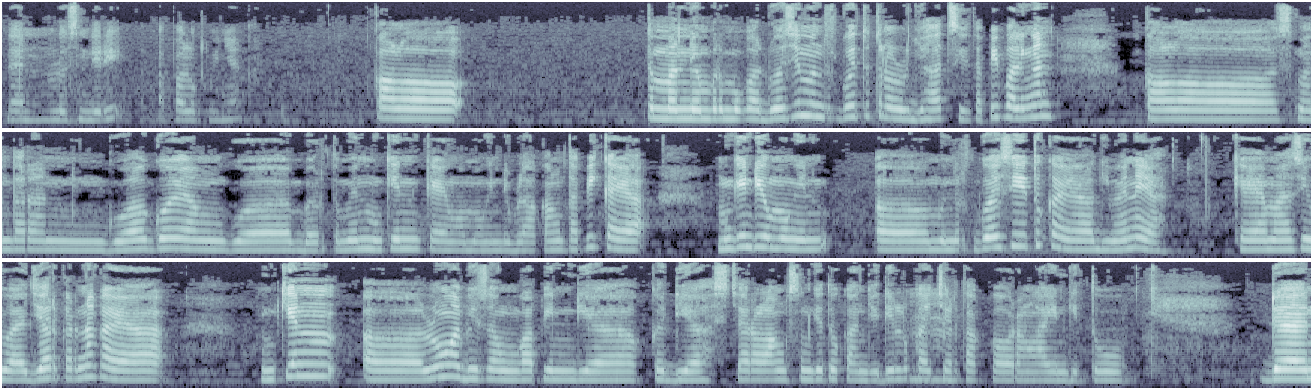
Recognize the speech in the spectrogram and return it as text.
Dan lu sendiri apa lu punya? kalau teman yang bermuka dua sih menurut gue itu terlalu jahat sih tapi palingan kalau semantaran gue gue yang gue baru temuin mungkin kayak ngomongin di belakang tapi kayak mungkin diomongin eh, menurut gue sih itu kayak gimana ya kayak masih wajar karena kayak mungkin eh, lu nggak bisa ngungkapin dia ke dia secara langsung gitu kan. Jadi lu kayak cerita ke orang lain gitu. Dan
